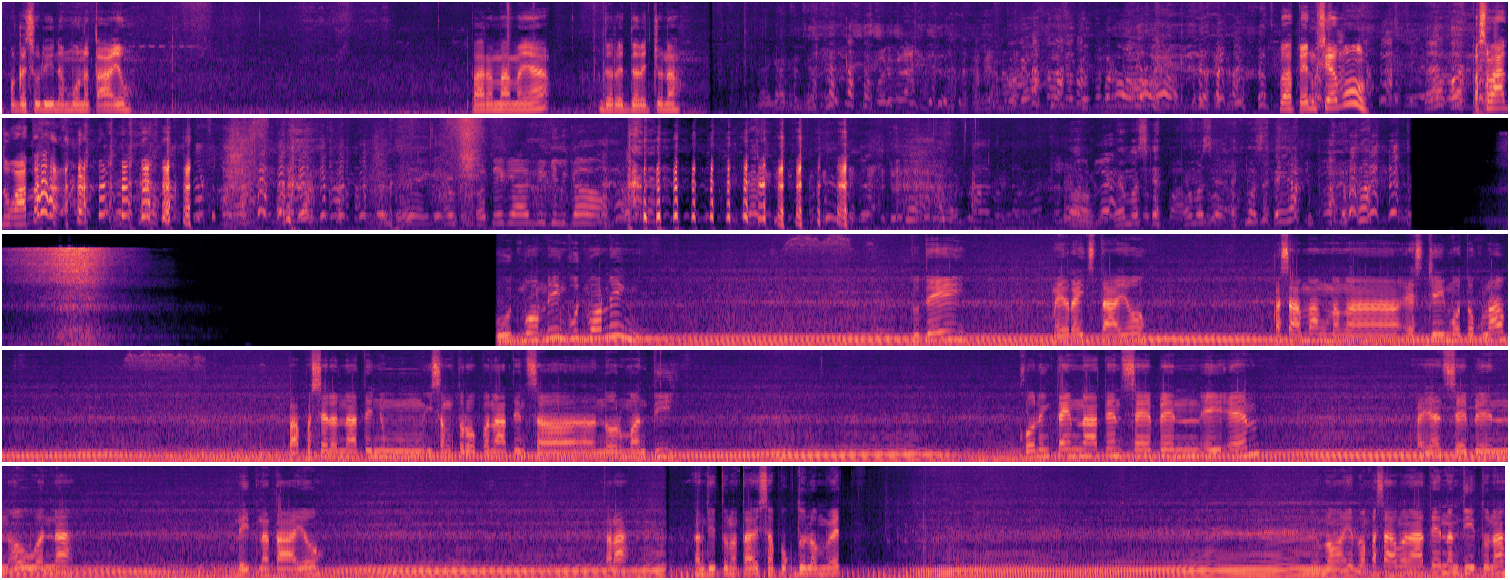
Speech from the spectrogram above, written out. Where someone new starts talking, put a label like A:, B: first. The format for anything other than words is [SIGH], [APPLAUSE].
A: Papagasolina muna tayo. Para mamaya, dire-diretso na. Ba, penong siya mo. Pasmado ka ta.
B: O, tika, Miguel ka.
C: É masaya, é masaya, é masaya.
A: Good morning, good morning. Today, may rides tayo. Kasama ang mga SJ Moto Club. Papasyalan natin yung isang tropa natin sa Normandy. Calling time natin 7 a.m. Ayan, 7.01 na. Late na tayo. Tara, andito na tayo sa Pukdulamuet. Yung mga ibang kasama natin nandito na.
